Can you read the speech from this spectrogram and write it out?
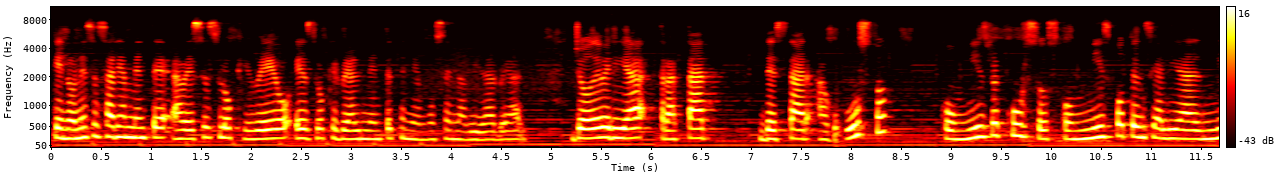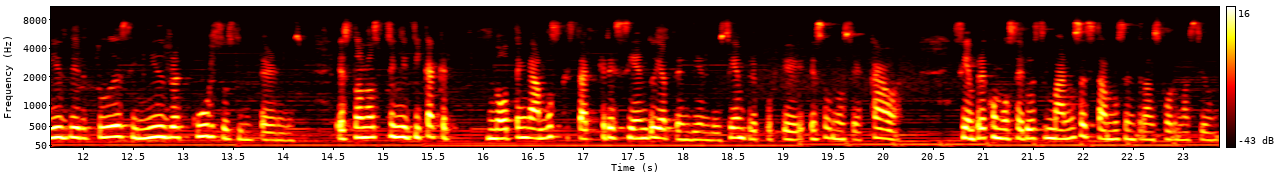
que no necesariamente a veces lo que veo es lo que realmente tenemos en la vida real. Yo debería tratar de estar a gusto con mis recursos, con mis potencialidades, mis virtudes y mis recursos internos. Esto no significa que no tengamos que estar creciendo y aprendiendo siempre, porque eso no se acaba Siempre como seres humanos estamos en transformación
